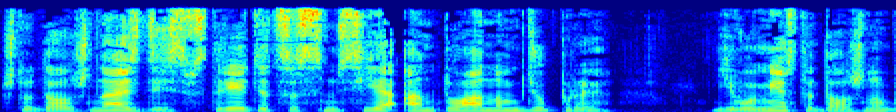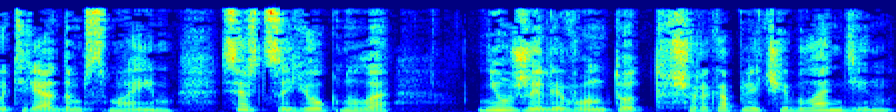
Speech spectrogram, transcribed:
что должна здесь встретиться с мсье Антуаном Дюпре. Его место должно быть рядом с моим. Сердце ёкнуло. Неужели вон тот широкоплечий блондин?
